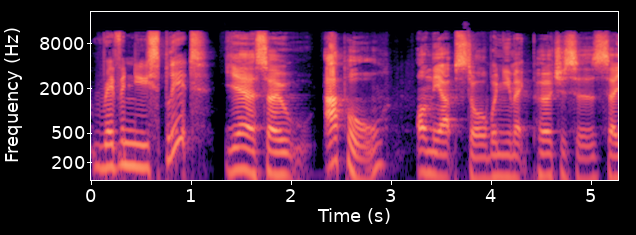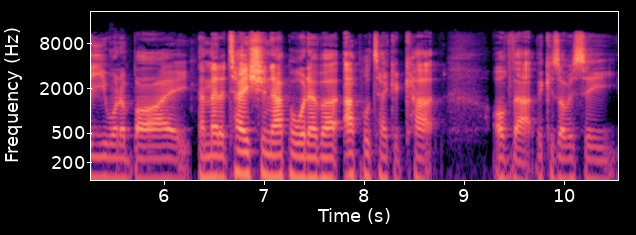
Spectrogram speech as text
revenue split? Yeah, so Apple on the App Store, when you make purchases, say you want to buy a meditation app or whatever, Apple take a cut of that because obviously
